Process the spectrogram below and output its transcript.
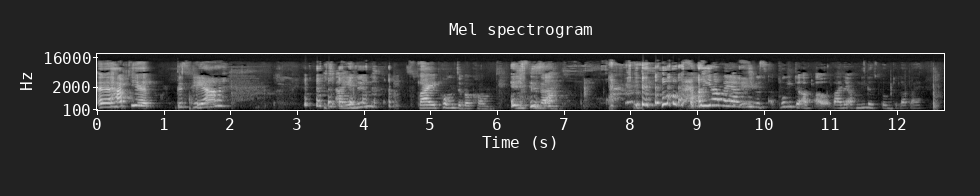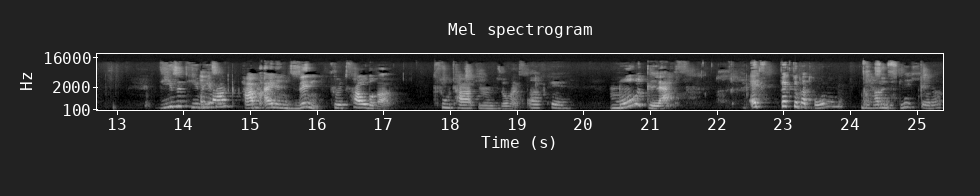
äh, habt ihr bisher Ich einen. zwei Punkte bekommen. Insgesamt. Ach ja, aber ja, Minuspunkte waren ja auch Minuspunkte dabei. Diese Tierwesen haben einen Sinn für Zauberer. Zutaten, sowas. Okay. Mordlaps, Expecto Patronum? Die haben das nicht, oder?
